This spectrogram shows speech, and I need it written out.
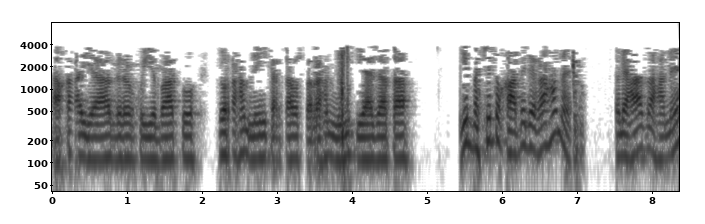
آقا یاد رکھو یہ بات کو جو رحم نہیں کرتا، اس پر رحم نہیں کیا جاتا۔ یہ بچے تو قابل رحم ہے تو لہٰذا ہمیں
